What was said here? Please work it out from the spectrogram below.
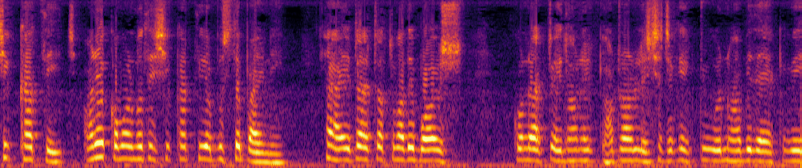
শিক্ষার্থী, অনেক কোমলমত্রী শিক্ষার্থীরা বুঝতে পারেনি। হ্যাঁ এটা একটা তোমাদের বয়স, কোনো একটা এই ধরনের ঘটনা হলে সেটাকে একটু অন্যভাবে দেখবে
